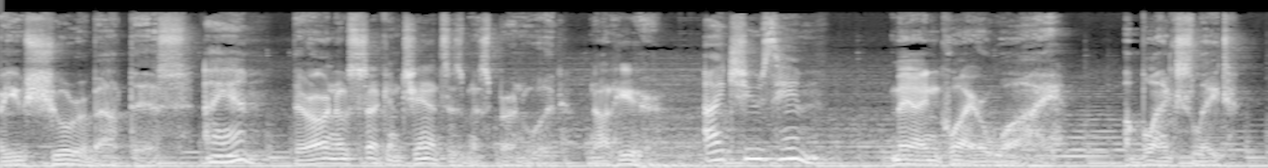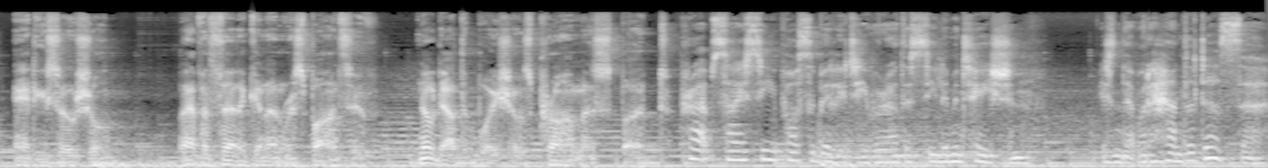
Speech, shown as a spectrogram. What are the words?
Are you sure about this? I am. There are no second chances, Miss Burnwood. Not here. I choose him. May I inquire why? A blank slate, antisocial, apathetic and unresponsive. No doubt the boy shows promise, but Perhaps I see possibility where others see limitation. Isn't that what a handler does, sir?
